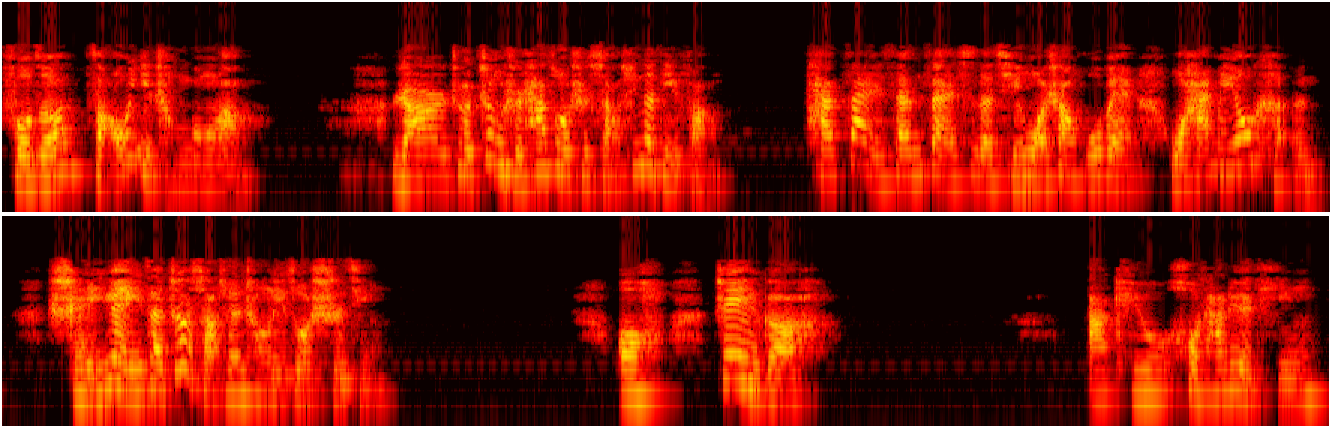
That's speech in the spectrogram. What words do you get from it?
否则早已成功了。然而这正是他做事小心的地方。他再三再四的请我上湖北，我还没有肯。谁愿意在这小县城里做事情？哦，这个阿 Q 后他略停，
